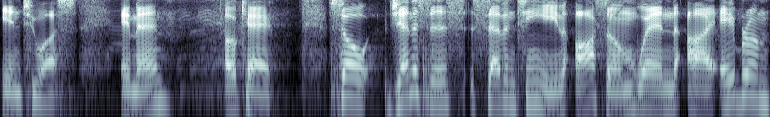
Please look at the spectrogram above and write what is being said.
into us. Amen? Okay. So, Genesis 17, awesome. When uh, Abram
